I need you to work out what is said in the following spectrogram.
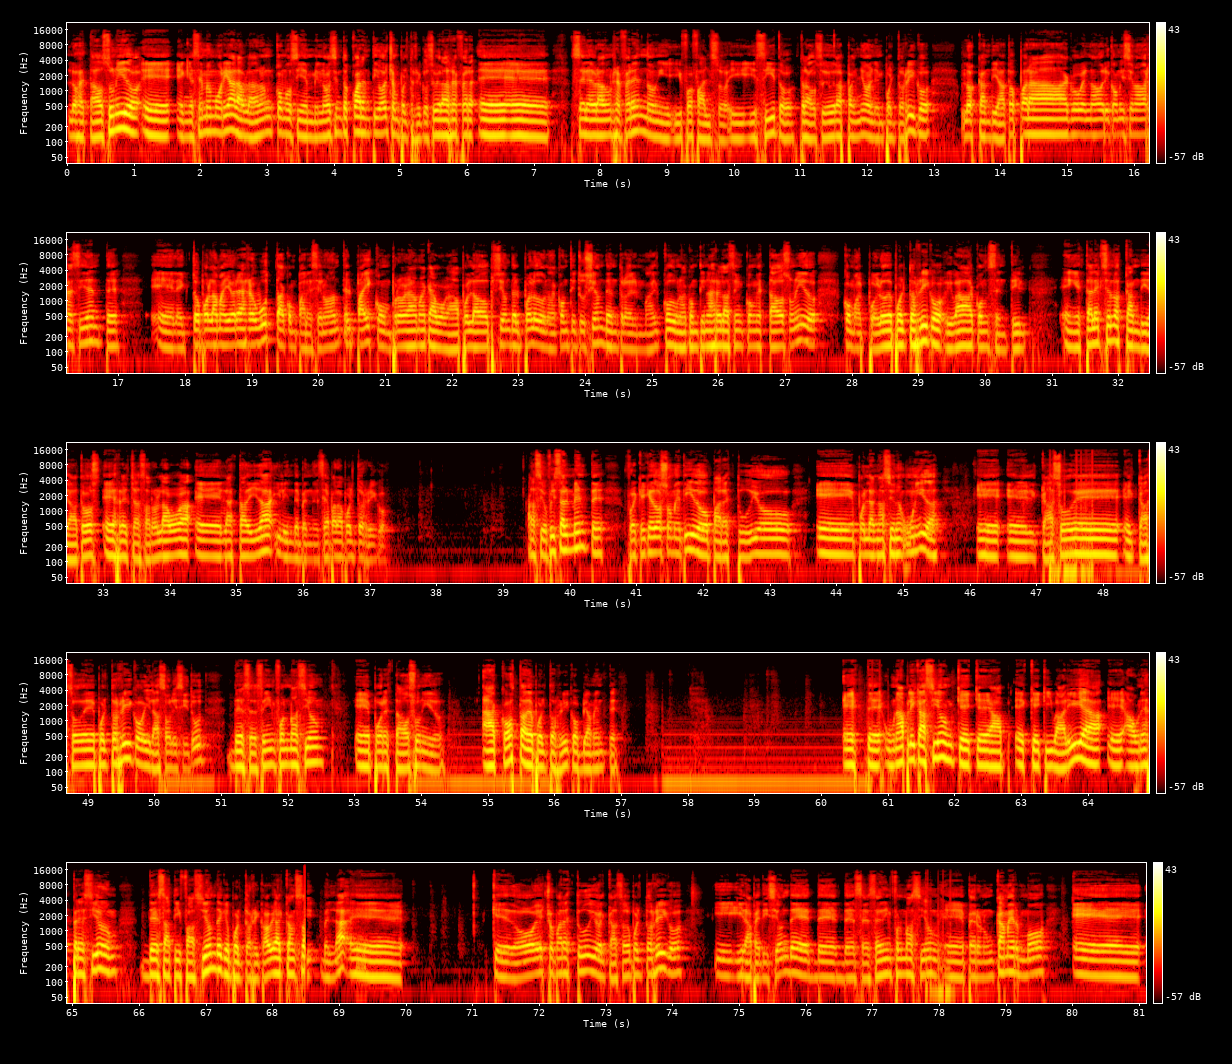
Los Estados Unidos eh, en ese memorial hablaron como si en 1948 en Puerto Rico se hubiera refer eh, celebrado un referéndum y, fue falso. Y, cito, traducido del español, en Puerto Rico, los candidatos para gobernador y comisionado residente electo por la mayoría robusta, comparecieron ante el país con un programa que abogaba por la adopción del pueblo de una constitución dentro del marco de una continua relación con Estados Unidos, como el pueblo de Puerto Rico iba a consentir. En esta elección los candidatos eh, rechazaron la, eh, la estadidad y la independencia para Puerto Rico. Así oficialmente fue que quedó sometido para estudio eh, por las Naciones Unidas eh, el, caso de, el caso de Puerto Rico y la solicitud de cese de información eh, por Estados Unidos, a costa de Puerto Rico, obviamente. Este, una aplicación que, que, que equivalía a una expresión de satisfacción de que Puerto Rico había alcanzado, ¿verdad? Eh, quedó hecho para estudio el caso de Puerto Rico y, la petición de, de, cese de información, eh, pero nunca mermó eh,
